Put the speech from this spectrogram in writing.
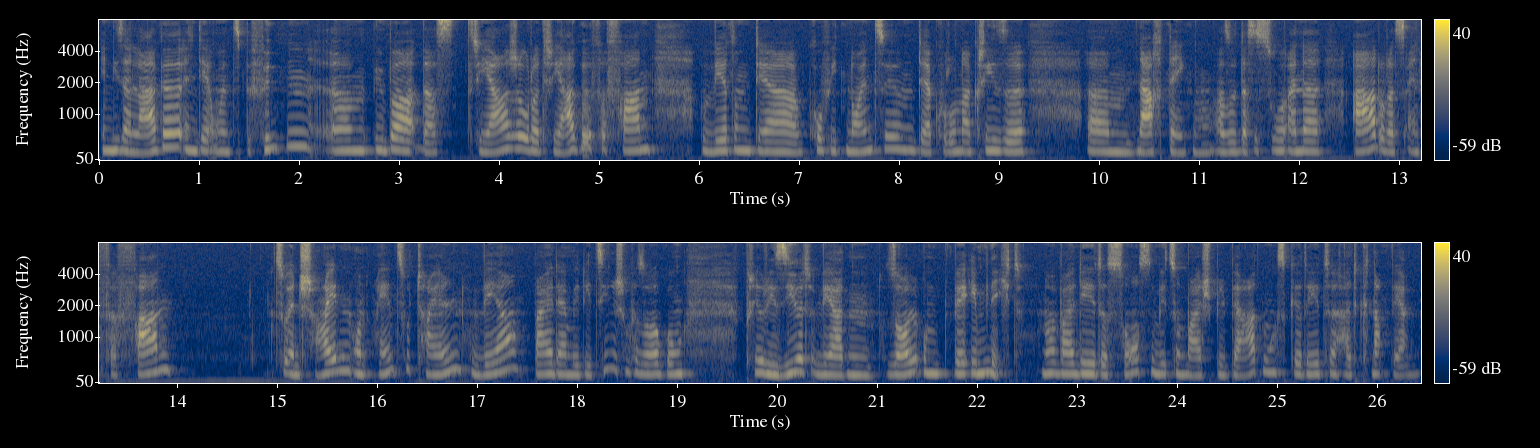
in dieser Lage, in der wir uns befinden, ähm, über das Triage- oder Triage-Verfahren während der Covid-19, der Corona-Krise ähm, nachdenken. Also das ist so eine Art oder das ist ein Verfahren zu entscheiden und einzuteilen, wer bei der medizinischen Versorgung priorisiert werden soll und wer eben nicht, ne, weil die Ressourcen wie zum Beispiel Beatmungsgeräte halt knapp werden.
